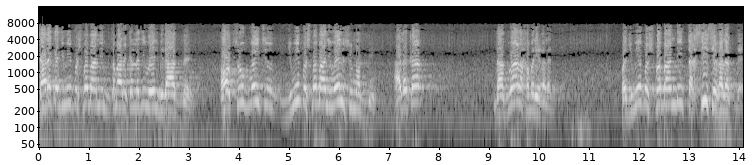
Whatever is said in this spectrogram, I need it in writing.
چاره کې جمعې په شپه باندې تبارک الله دی ویل بدعت ده او څوک وای چې جمعې په شپه باندې ویل سنت دي الکه دا دواړه خبرې غلط دي پجمه په شپه باندې تخصیص غلط ده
